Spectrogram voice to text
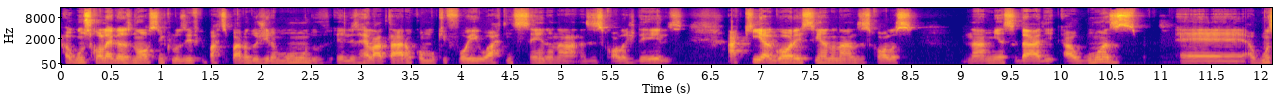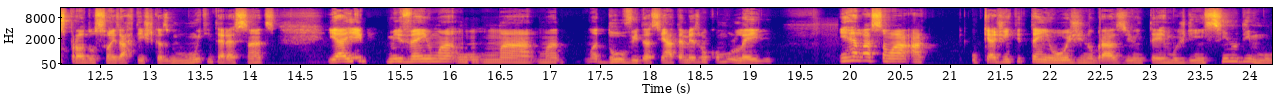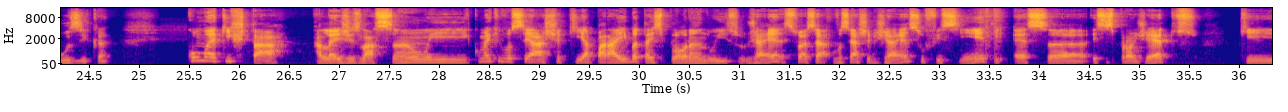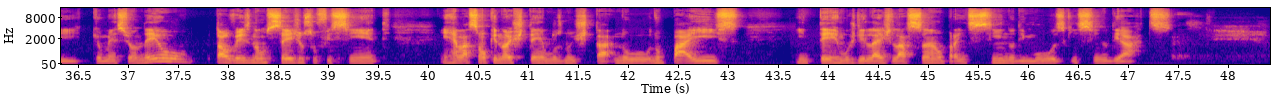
alguns colegas nossos, inclusive, que participaram do Giramundo, eles relataram como que foi o Arte em Cena na, nas escolas deles. Aqui agora, esse ano, nas escolas na minha cidade, algumas é, algumas produções artísticas muito interessantes. E aí me vem uma, uma, uma, uma, dúvida, assim, até mesmo como leigo. Em relação a, a o que a gente tem hoje no Brasil em termos de ensino de música. Como é que está a legislação e como é que você acha que a Paraíba está explorando isso? Já é, você acha que já é suficiente essa, esses projetos que, que eu mencionei ou talvez não seja o suficiente em relação ao que nós temos no, no, no país em termos de legislação para ensino de música, ensino de artes?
